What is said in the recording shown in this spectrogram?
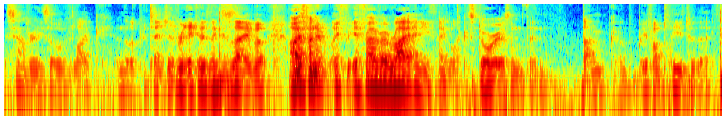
it sounds really sort of like another pretentious, ridiculous thing to say, but I always find it if, if I ever write anything like a story or something, I'm, if I'm pleased with it,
